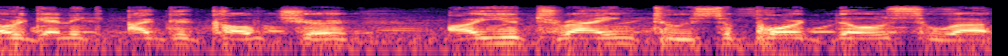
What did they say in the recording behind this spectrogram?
organic agriculture? Are you trying to support those who are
